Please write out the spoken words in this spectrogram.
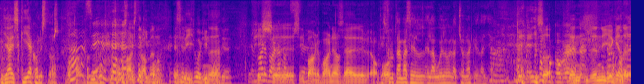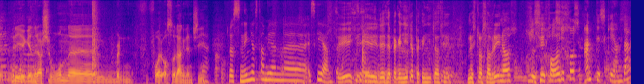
Jeg esquía con estos. Nå tar, Ah, nå tar Este fram en, en liten eh, fish, eh, si eh. barnebarn, ja. Det er, og, Disfruta más el, el abuelo la chona que la ya. så den, den nye, gener, nye generasjon eh, får også langrennsski. Ja. Los niños también eh, esquían. Sí, sí, sí, desde pequeñitos, pequeñitos, sí. Nuestros sobrinos, sus hijos. mis hijos antes que andar,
